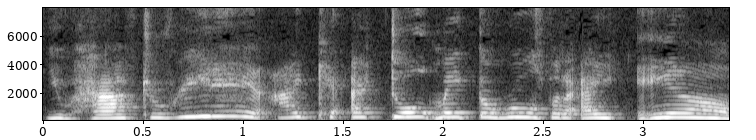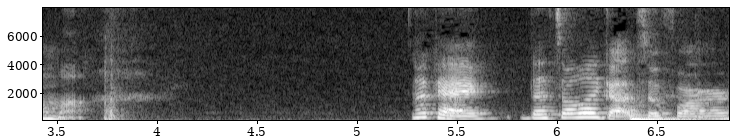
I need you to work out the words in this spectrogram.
You have to read it. I, can't, I don't make the rules, but I am. Okay, that's all I got so far.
